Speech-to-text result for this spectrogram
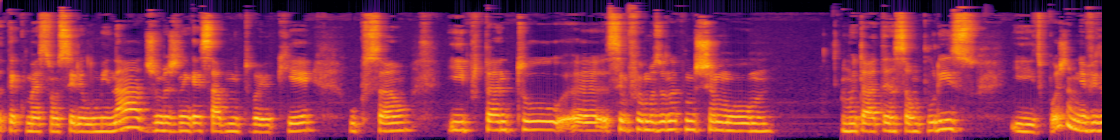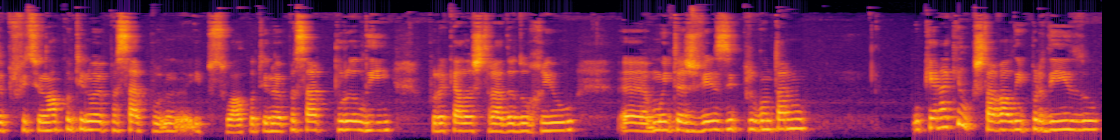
até começam a ser iluminados, mas ninguém sabe muito bem o que é, o que são, e portanto uh, sempre foi uma zona que me chamou muita atenção por isso e depois na minha vida profissional continuei a passar por, e pessoal continuei a passar por ali por aquela estrada do rio uh, muitas vezes e perguntar-me o que era aquilo que estava ali perdido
